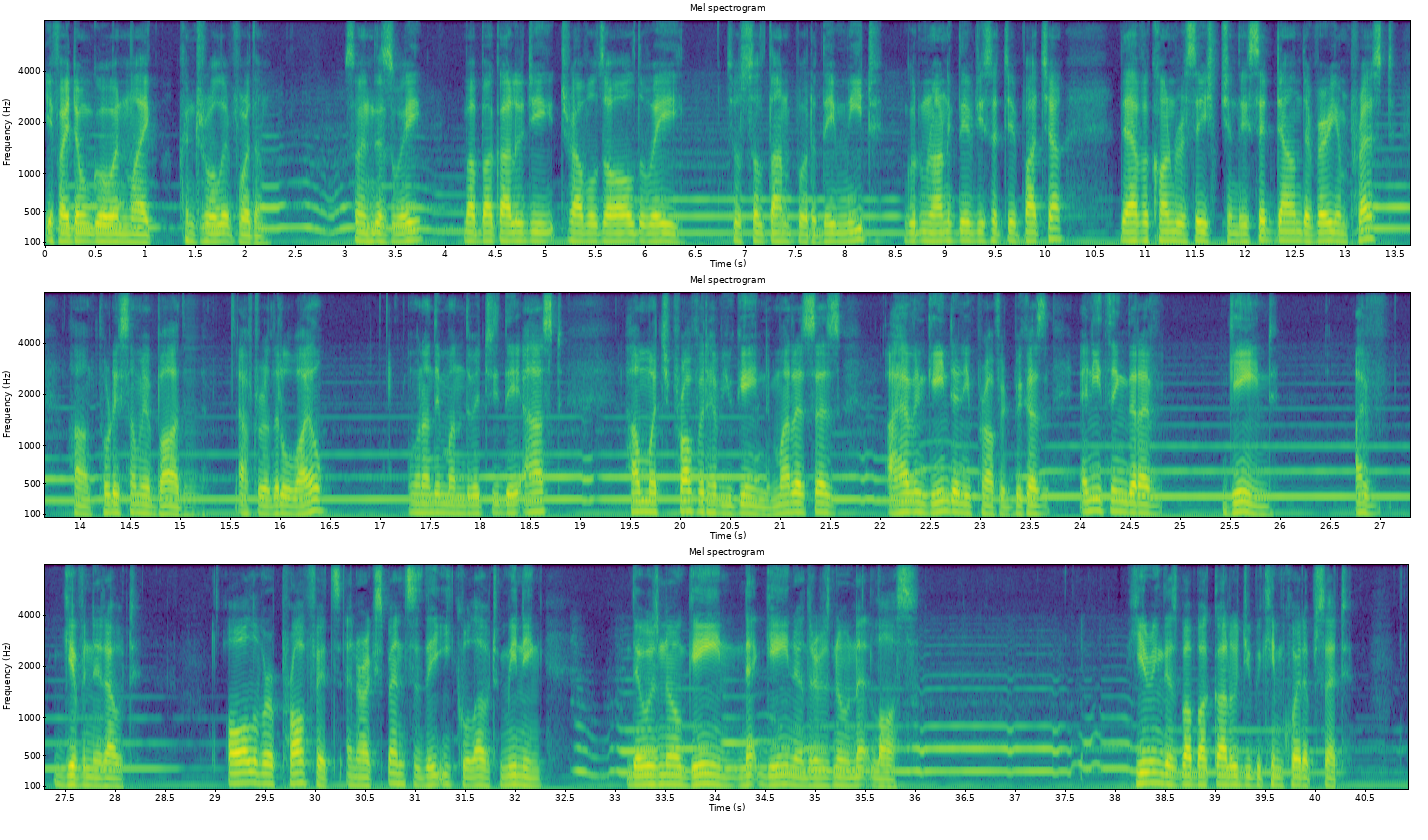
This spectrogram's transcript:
if I don't go and like control it for them. So, in this way, Baba Kaluji travels all the way to Sultanpur. They meet Guru Nanak Dev Ji Sache Pacha. They have a conversation. They sit down. They're very impressed. ਹਾਂ ਥੋੜੇ ਸਮੇਂ ਬਾਅਦ after a little while ਉਹਨਾਂ ਦੇ ਮਨ ਦੇ ਵਿੱਚ they asked how much profit have you gained Maharaj says I haven't gained any profit because anything that I've gained I've given it out all of our profits and our expenses they equal out meaning there was no gain net gain and there was no net loss hearing this baba kaluji became quite upset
